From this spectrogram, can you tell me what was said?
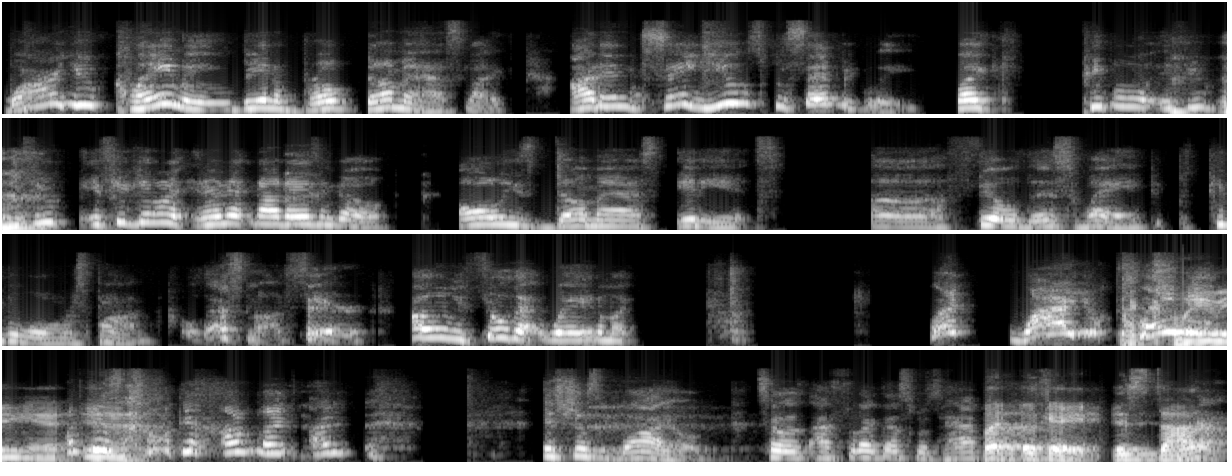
why are you claiming being a broke dumbass? Like, I didn't say you specifically. Like, people, if you if you if you get on the internet nowadays and go, all these dumbass idiots uh feel this way, people will respond, oh, that's not fair. I only feel that way, and I'm like, what? Why are you claiming, claiming it? I'm yeah. just talking. I'm like, I it's just wild. So I feel like that's what's happening. But okay, is that okay.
